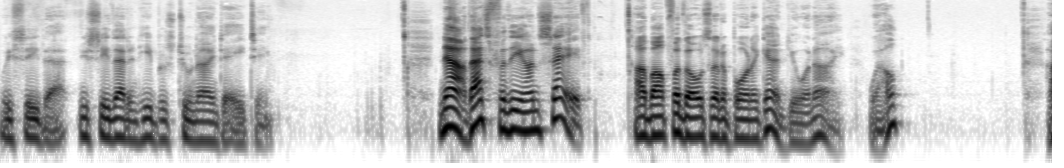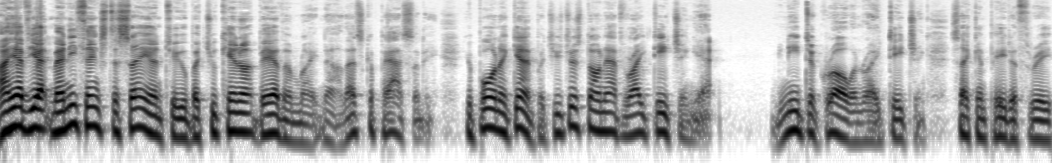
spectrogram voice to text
We see that. You see that in Hebrews 2 9 to 18. Now, that's for the unsaved. How about for those that are born again, you and I? Well, I have yet many things to say unto you, but you cannot bear them right now. That's capacity. You're born again, but you just don't have right teaching yet. You need to grow in right teaching. 2 Peter 3,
